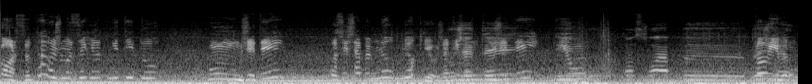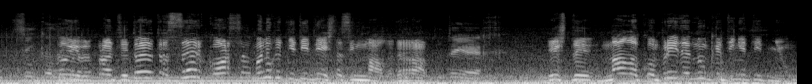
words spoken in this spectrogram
Corsa, estavas-me a dizer que eu já tinha tido um GT, vocês sabem melhor, melhor que eu, já Um tive um GT GT e um com swap eh, 2000, Calibre. Sim, calibre. Calibre. Pronto, então é o terceiro Corsa, mas nunca tinha tido este assim de mala, de rabo. TR. Este de mala comprida nunca tinha tido nenhum.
